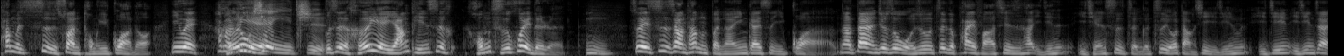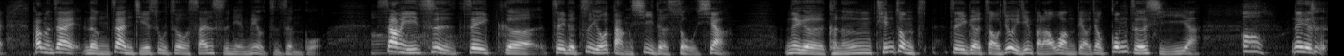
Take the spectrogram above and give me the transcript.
他们是算同一卦的哦，因为他们路线一致。不是河野洋平是红池会的人，嗯，所以事实上他们本来应该是一卦。那当然就是我说这个派阀，其实他已经以前是整个自由党系已经已经已经在他们在冷战结束之后三十年没有执政过，上一次这个这个自由党系的首相。那个可能听众这个早就已经把它忘掉，叫宫泽喜一啊。哦，那个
